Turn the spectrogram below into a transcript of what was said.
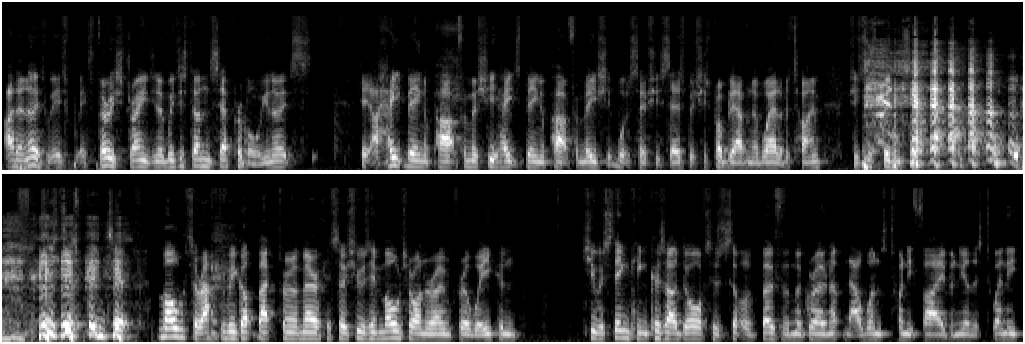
I don't know it's it's very strange. You know, we're just inseparable. You know, it's it, I hate being apart from her. She hates being apart from me. She, so she says, but she's probably having a whale of a time. She's just been to, she's just been to Malta after we got back from America. So she was in Malta on her own for a week, and she was thinking because our daughters sort of both of them are grown up now. One's 25 and the other's 20.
